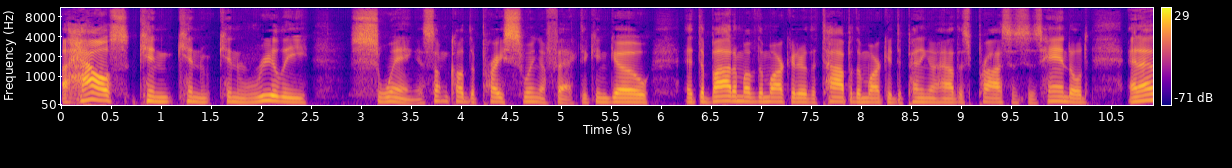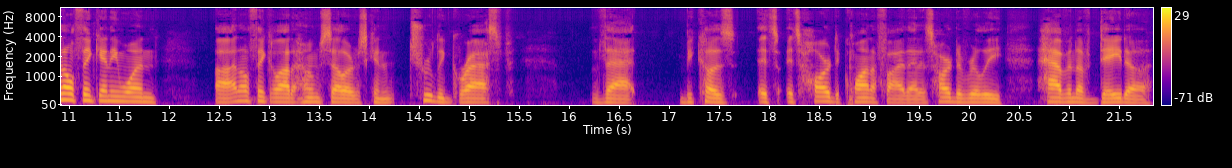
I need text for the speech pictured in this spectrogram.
a house can can can really swing. It's something called the price swing effect. It can go at the bottom of the market or the top of the market depending on how this process is handled. And I don't think anyone, uh, I don't think a lot of home sellers can truly grasp that because it's it's hard to quantify that. It's hard to really have enough data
